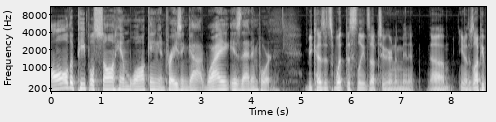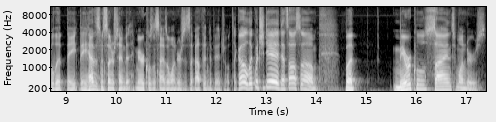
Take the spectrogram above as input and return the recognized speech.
all the people saw him walking and praising God. Why is that important? Because it's what this leads up to here in a minute. Um, you know, there's a lot of people that they they have this misunderstanding that miracles and signs and wonders is about the individual. It's like, oh, look what you did, that's awesome. But miracles, signs, wonders,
